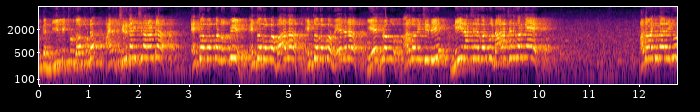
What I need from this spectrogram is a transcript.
ఇంకా నీళ్ళు ఇచ్చుడు కాకుండా ఆయన చిరుకనిచ్చినారంట ఎంతో గొప్ప నొప్పి ఎంతో గొప్ప బాధ ఎంతో గొప్ప వేదన ఏ ప్రభు అనుభవించింది. నీ రక్షణ కొరకు నా రక్షణ కొరకే. అర్థమవుతుందా నీకు?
